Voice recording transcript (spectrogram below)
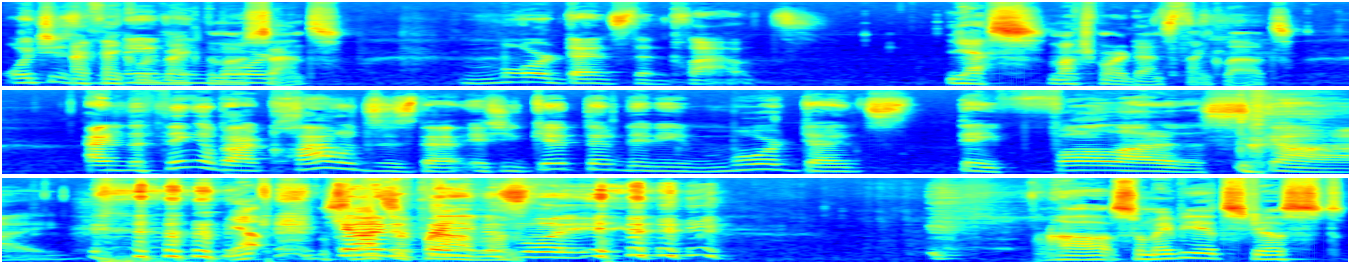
which is I think would make the more, most sense. more dense than clouds. Yes, much more dense than clouds. And the thing about clouds is that if you get them to be more dense, they fall out of the sky. Yep, kind of problem. famously. Uh, so maybe it's just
